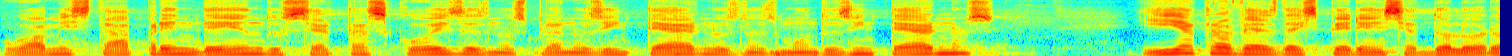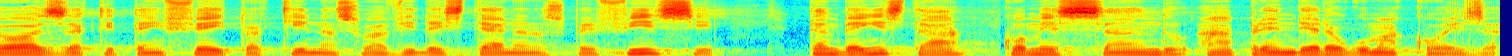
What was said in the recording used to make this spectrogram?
o homem está aprendendo certas coisas nos planos internos, nos mundos internos, e através da experiência dolorosa que tem feito aqui na sua vida externa, na superfície, também está começando a aprender alguma coisa.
